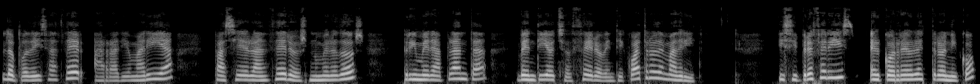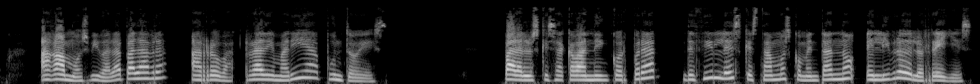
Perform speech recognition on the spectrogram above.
lo podéis hacer a Radio María, Paseo Lanceros número 2, primera planta, 28024 de Madrid. Y si preferís, el correo electrónico hagamos viva la palabra arroba radiomaria.es. Para los que se acaban de incorporar, decirles que estamos comentando el libro de los reyes,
